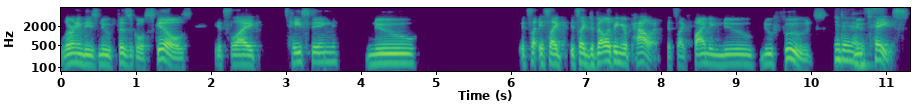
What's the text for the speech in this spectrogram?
learning these new physical skills. It's like tasting new. It's like it's like it's like developing your palate. It's like finding new new foods, it is. new tastes,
